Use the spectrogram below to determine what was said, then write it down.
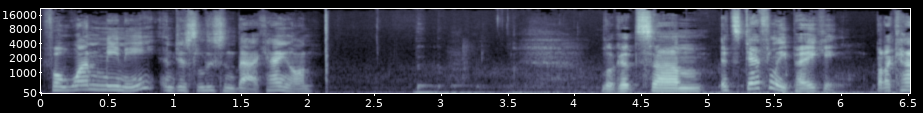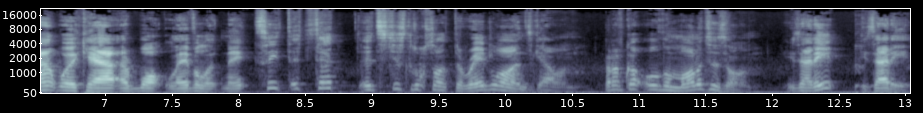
for one minute and just listen back. Hang on. Look, it's um, it's definitely peaking, but I can't work out at what level it needs. See, it's that. It just looks like the red line's going, but I've got all the monitors on. Is that it? Is that it?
